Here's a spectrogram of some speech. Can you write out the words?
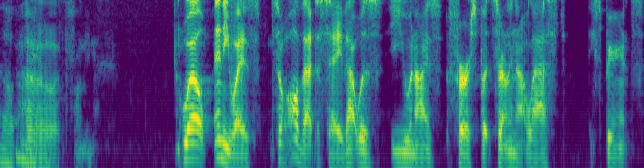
oh. Oh, that's funny. Well, anyways, so all that to say, that was you and I's first, but certainly not last experience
